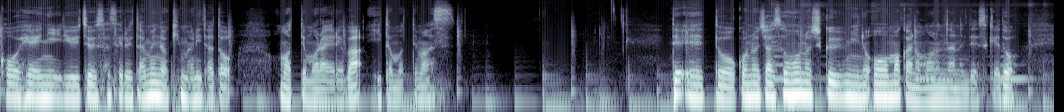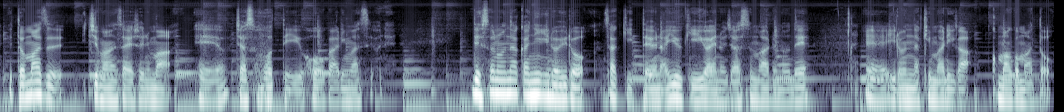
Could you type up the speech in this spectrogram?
公平に流通させるための決まりだと思ってもらえればいいと思ってます。で、えーと、このジャス法の仕組みの大まかなものなんですけど、えーと、まず一番最初に、まあえー、ジャス法っていう法がありますよね。で、その中にいろいろさっき言ったような有機以外のジャスもあるので、えー、いろんな決まりが細々と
